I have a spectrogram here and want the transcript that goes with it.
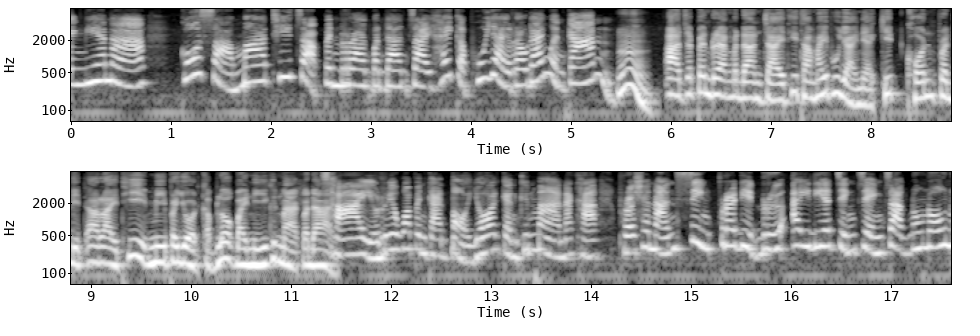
งเนี่ยนะ ก็สามารถที่จะเป็นแรงบันดาลใจให้กับผู้ใหญ่เราได้เหมือนกัน อืมอาจจะเป็นแรงบันดาลใจที่ทำให้ผู้ใหญ่เนี่ยคิดค้นประดิษฐ์อะไรที่มีประโยชน์กับโลกใบนี้ขึ้นมาก็ได้ ใช่ เรียกว่าเป็นการต่อยอดกันขึ้นมานะคะ เพราะฉะนั้นสิ่งประดิษฐ์หรือไอเดียเจ๋งๆ จากน้องๆ ห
